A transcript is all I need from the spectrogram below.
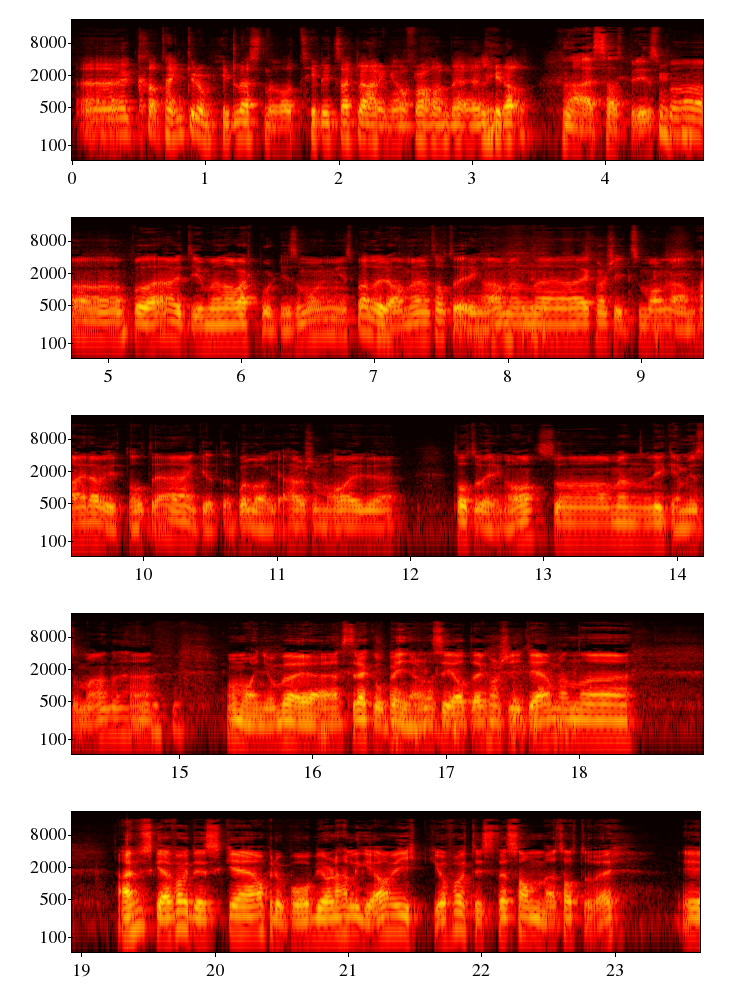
Eh, hva tenker du om hyllesten og tillitserklæringa fra han eh, Lidahl? Nei, jeg setter pris på, på det. Jeg vet ikke om jeg har vært borti så mange spillere med tatoveringer, men eh, det er kanskje ikke så mange av dem her. Jeg vet nå at det er enkelte på laget her som har eh, tatoveringer, men like mye som meg. Det må man jo bare strekke opp hendene og si at det kanskje ikke er, men jeg husker faktisk, apropos Bjørn Helge, vi gikk jo faktisk til samme tatover i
